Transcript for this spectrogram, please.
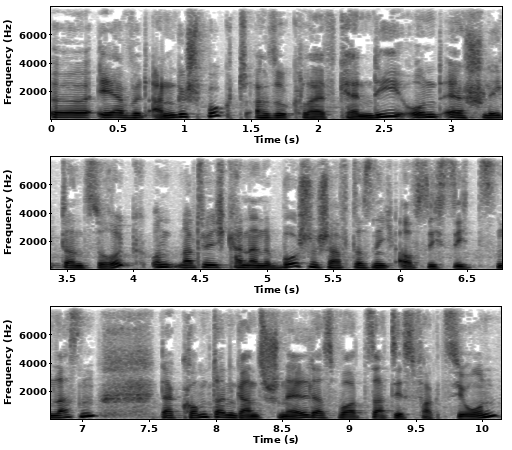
äh, er wird angespuckt, also Clive Candy, und er schlägt dann zurück. Und natürlich kann eine Burschenschaft das nicht auf sich sitzen lassen. Da kommt dann ganz schnell das Wort Satisfaktion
